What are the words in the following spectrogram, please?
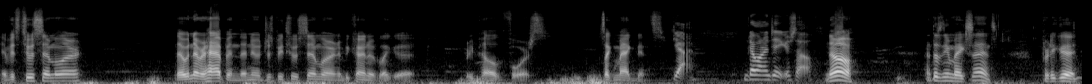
If it's too similar, that would never happen. Then it would just be too similar and it'd be kind of like a repelled force. It's like magnets. Yeah. You don't want to date yourself. No, that doesn't even make sense. Pretty good.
